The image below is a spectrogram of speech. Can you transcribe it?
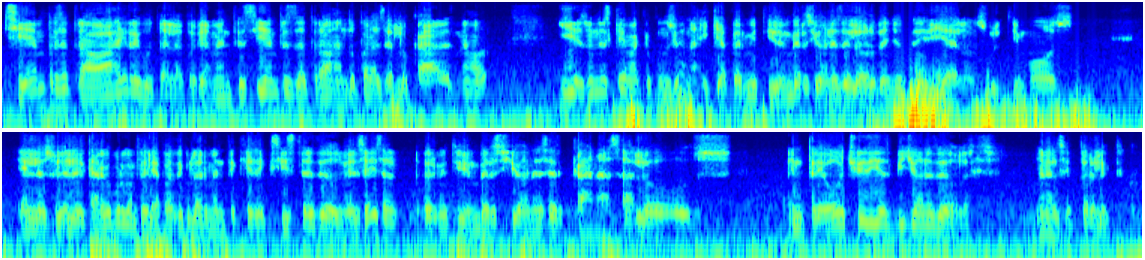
siempre se trabaja y regulatoriamente siempre se está trabajando para hacerlo cada vez mejor y es un esquema que funciona y que ha permitido inversiones del orden, yo te diría, en los últimos, en, el cargo por confiabilidad particularmente, que existe desde 2006, ha permitido inversiones cercanas a los entre 8 y 10 billones de dólares en el sector eléctrico.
